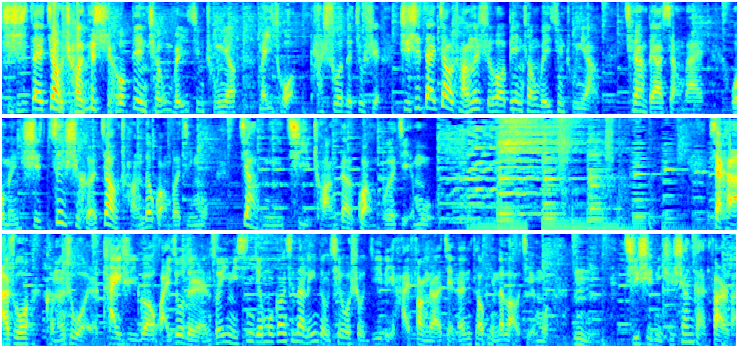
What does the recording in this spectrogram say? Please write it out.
只是在叫床的时候变成围裙厨娘。没错，他说的就是只是在叫床的时候变成围裙厨娘。千万不要想歪，我们是最适合叫床的广播节目，叫你起床的广播节目。”夏卡拉说：“可能是我太是一个怀旧的人，所以你新节目更新到零九七，我手机里还放着简单调频的老节目。嗯，其实你是伤感范儿的。”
